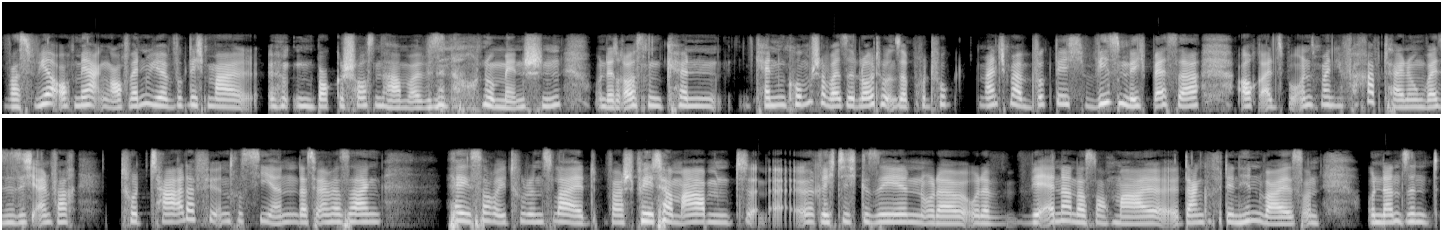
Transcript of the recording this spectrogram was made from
was wir auch merken, auch wenn wir wirklich mal einen Bock geschossen haben, weil wir sind auch nur Menschen und da draußen können, kennen komischerweise Leute unser Produkt manchmal wirklich wesentlich besser, auch als bei uns manche Fachabteilungen, weil sie sich einfach total dafür interessieren, dass wir einfach sagen, hey, sorry, tut uns leid, war später am Abend äh, richtig gesehen oder, oder wir ändern das nochmal, danke für den Hinweis. Und, und dann sind,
